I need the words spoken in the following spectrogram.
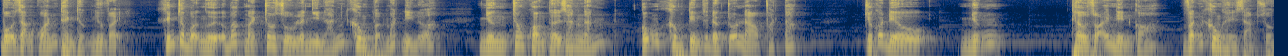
Bộ dạng quán thành thực như vậy, Khiến cho mọi người ở Bắc Mạch cho dù là nhìn hắn không thuận mắt đi nữa, Nhưng trong khoảng thời gian ngắn Cũng không tìm ra được chỗ nào phát tác. Chỉ có điều những Theo dõi nên có, Vẫn không hề giảm xuống.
